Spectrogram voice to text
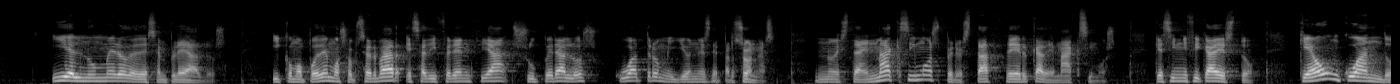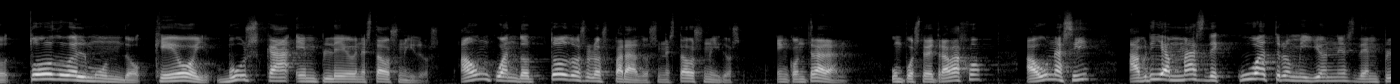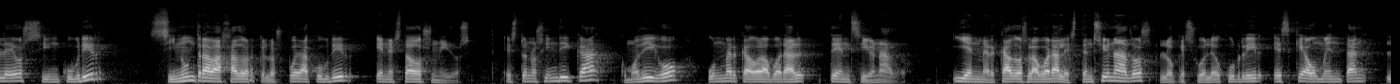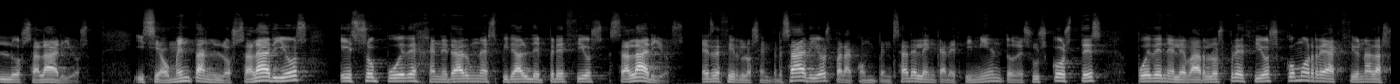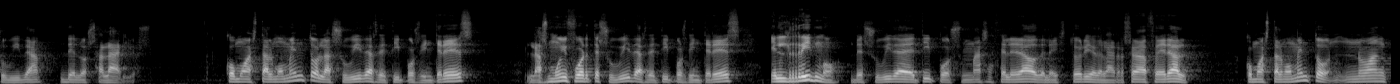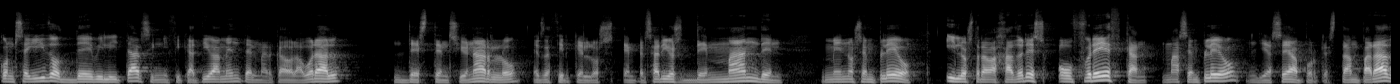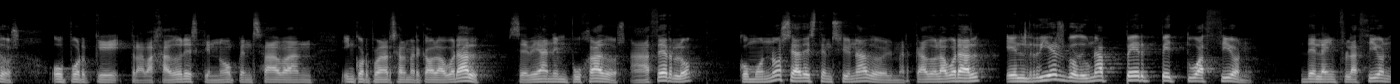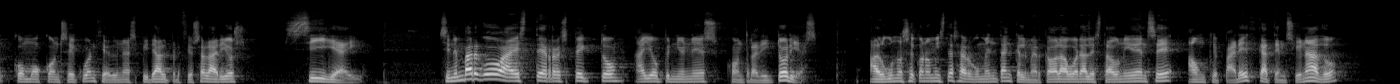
y el número de desempleados. Y como podemos observar, esa diferencia supera los 4 millones de personas. No está en máximos, pero está cerca de máximos. ¿Qué significa esto? Que aun cuando todo el mundo que hoy busca empleo en Estados Unidos, aun cuando todos los parados en Estados Unidos encontraran un puesto de trabajo, aún así habría más de 4 millones de empleos sin cubrir, sin un trabajador que los pueda cubrir en Estados Unidos. Esto nos indica, como digo, un mercado laboral tensionado. Y en mercados laborales tensionados lo que suele ocurrir es que aumentan los salarios. Y si aumentan los salarios, eso puede generar una espiral de precios-salarios. Es decir, los empresarios, para compensar el encarecimiento de sus costes, pueden elevar los precios como reacción a la subida de los salarios. Como hasta el momento las subidas de tipos de interés, las muy fuertes subidas de tipos de interés, el ritmo de subida de tipos más acelerado de la historia de la Reserva Federal, como hasta el momento no han conseguido debilitar significativamente el mercado laboral, destensionarlo, es decir, que los empresarios demanden menos empleo y los trabajadores ofrezcan más empleo, ya sea porque están parados o porque trabajadores que no pensaban incorporarse al mercado laboral se vean empujados a hacerlo, como no se ha destensionado el mercado laboral, el riesgo de una perpetuación de la inflación como consecuencia de una espiral precios-salarios sigue ahí. Sin embargo, a este respecto hay opiniones contradictorias. Algunos economistas argumentan que el mercado laboral estadounidense, aunque parezca tensionado,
